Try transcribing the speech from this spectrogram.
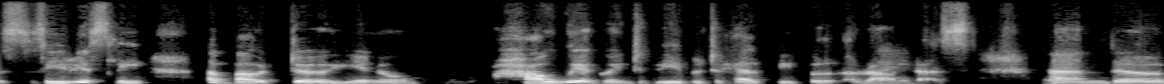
seriously about, uh, you know, how we are going to be able to help people around Right. us. right, And, uh,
